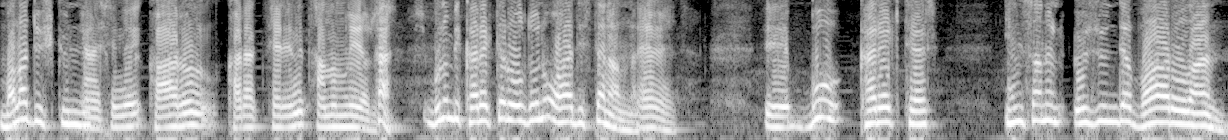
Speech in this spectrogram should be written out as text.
Mala düşkünlük. Yani şimdi Karun karakterini tanımlıyoruz. Heh, bunun bir karakter olduğunu o hadisten anladık. Evet. Ee, bu karakter insanın özünde var olan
